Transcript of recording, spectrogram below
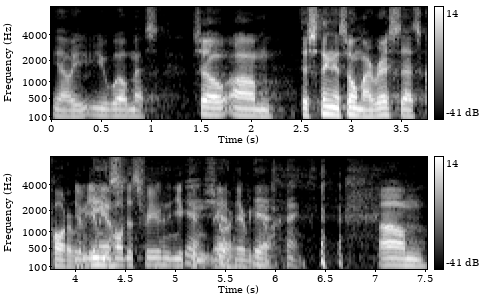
You know, you, you will miss. So um, this thing that's on my wrist, that's called a You, release. you mean to hold this for you? And you Yeah, can. sure. there we yeah, go. Thanks. um,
